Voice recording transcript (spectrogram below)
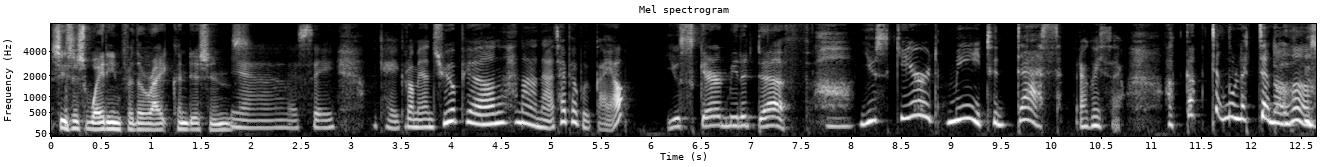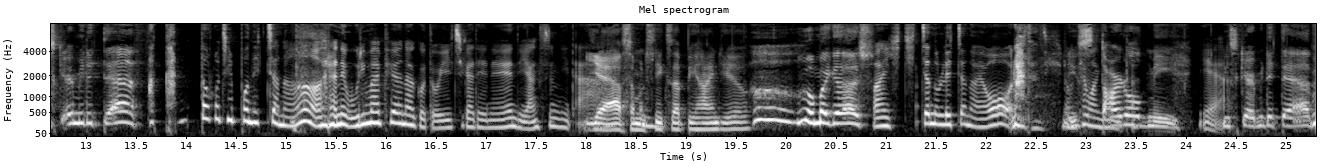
She's just waiting for the right conditions. Yeah, let's see. 오케이, 그러면 주요 표현 하나하나 살펴볼까요? You scared me to death. 아, you scared me to death 라고 했어요. 아, 깜짝 놀랐잖아. You scared me to death. 아, 간 떨어질 뻔했잖아. 라는 우리말 표현하고도 일치가 되는 뉘앙스입니다. Yeah, if someone sneaks up behind you. oh my gosh. 아이, 진짜 놀랬잖아요. 라는 이런 You 상황입니다. startled me. Yeah. You scared me to death.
